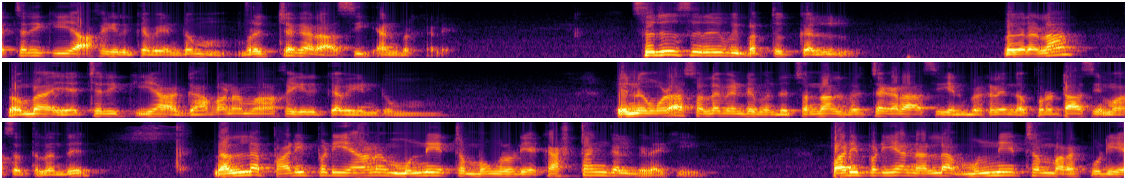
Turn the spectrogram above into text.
எச்சரிக்கையாக இருக்க வேண்டும். விருச்சக ராசி அன்பர்களே. சிறு சிறு விபத்துக்கள் இதெல்லாம் ரொம்ப எச்சரிக்கையா கவனமாக இருக்க வேண்டும். இன்னும் கூட சொல்ல வேண்டும் என்று சொன்னால் விருச்சக ராசி என்பர்கள் இந்த புரட்டாசி மாசத்திலிருந்து நல்ல படிப்படியான முன்னேற்றம் உங்களுடைய கஷ்டங்கள் விலகி படிப்படியாக நல்ல முன்னேற்றம் வரக்கூடிய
